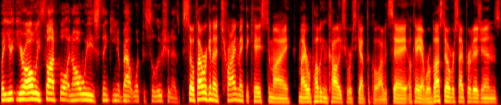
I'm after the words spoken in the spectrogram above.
but you're you're always thoughtful and always thinking about what the solution is. So, if I were going to try and make the case to my my Republican colleagues who are skeptical, I would say, okay, yeah, robust oversight provisions,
